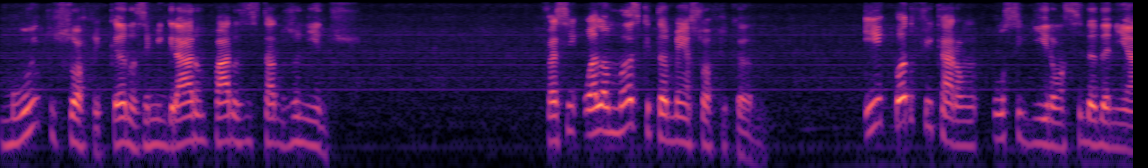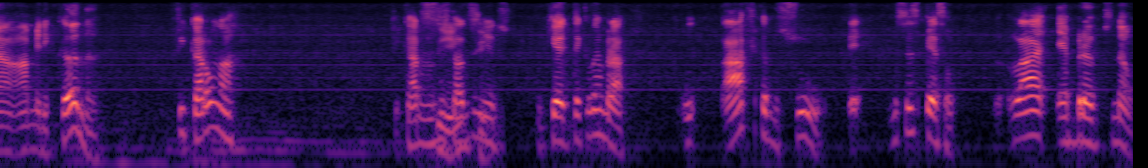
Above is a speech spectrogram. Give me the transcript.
muitos sul-africanos emigraram para os Estados Unidos. Foi assim, o Elon Musk também é sul-africano. E quando ficaram, conseguiram a cidadania americana, ficaram lá. Ficaram nos sim, Estados sim. Unidos. Porque tem que lembrar, a África do Sul vocês pensam, lá é brancos? Não,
